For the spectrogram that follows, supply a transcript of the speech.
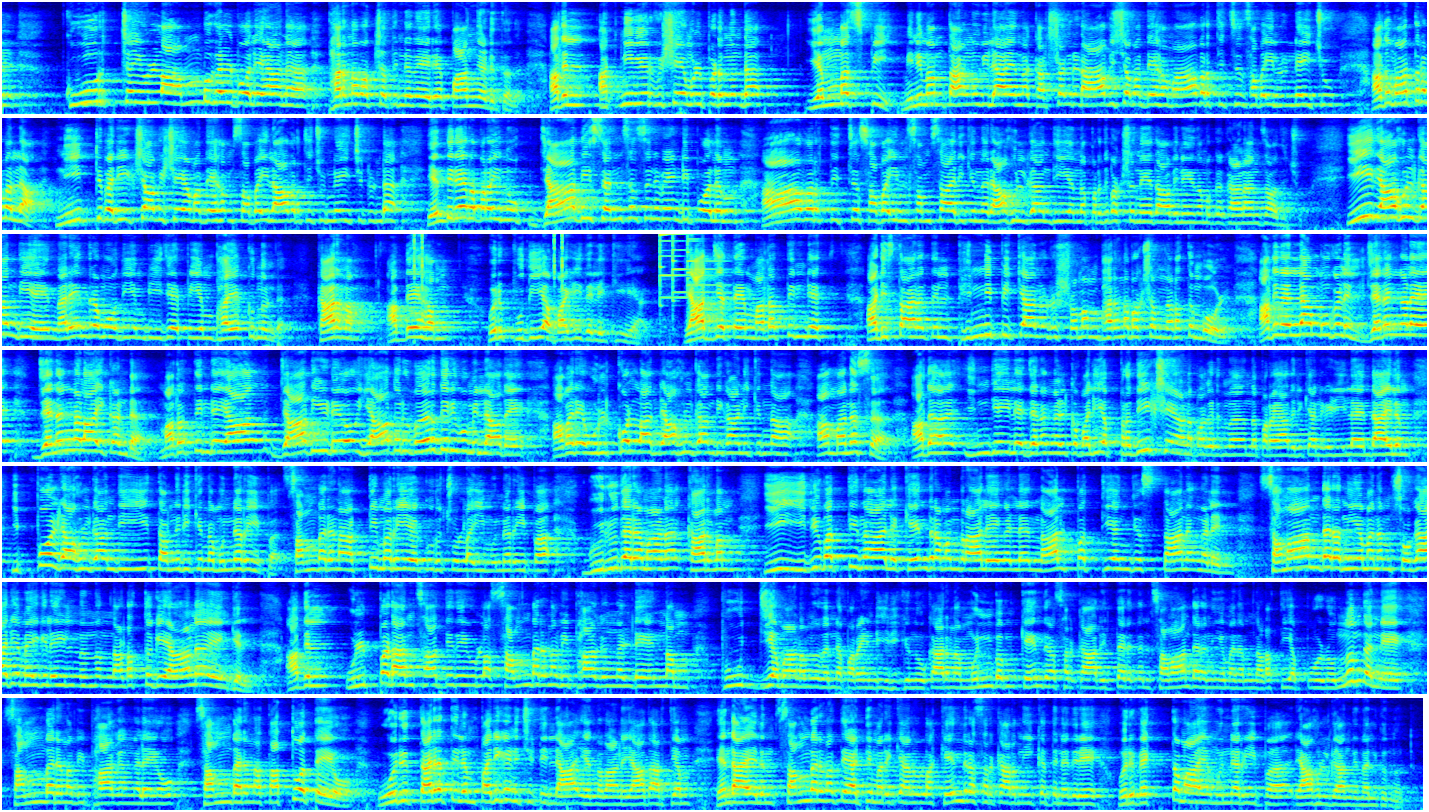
കൂർച്ചയുള്ള അമ്പുകൾ പോലെയാണ് ഭരണപക്ഷത്തിന്റെ നേരെ പാഞ്ഞെടുത്തത്. അതിൽ അഗ്നിവീർ വിഷയം ഉൾപ്പെടുന്നുണ്ട്. എം എസ് പി മിനിമം താങ്ങുവില എന്ന കർഷകരുടെ ആവശ്യം അദ്ദേഹം ആവർത്തിച്ച് സഭയിൽ ഉന്നയിച്ചു. അതുമാത്രമല്ല നീറ്റ് പരീക്ഷാ വിഷയം അദ്ദേഹം സഭയിൽ ആവർത്തിച്ച് ഉന്നയിച്ചിട്ടുണ്ട്. എന്തിനേറെ പറയുന്നു? ജാതി സെൻസസിന് വേണ്ടി പോലും ആവർത്തിച്ച് സഭയിൽ സംസാരിക്കുന്ന രാഹുൽ ഗാന്ധി എന്ന പ്രതിപക്ഷ നേതാവിനെ നമുക്ക് കാണാൻ സാധിച്ചു. ഈ രാഹുൽ ഗാന്ധിയെ നരേന്ദ്രമോദിയും ബി ജെ പിയും ഭയക്കുന്നുണ്ട്. കാരണം അദ്ദേഹം ഒരു പുതിയ വഴി തെളിക്കുകയാണ്. രാജ്യത്തെ മതത്തിന്റെ അടിസ്ഥാനത്തിൽ ഭിന്നിപ്പിക്കാൻ ഒരു ശ്രമം ഭരണപക്ഷം നടത്തുമ്പോൾ അതിനെല്ലാം മുകളിൽ ജനങ്ങളെ ജനങ്ങളായി കണ്ട് മതത്തിന്റെ യാ ജാതിയുടെയോ യാതൊരു വേർതിരിവുമില്ലാതെ അവരെ ഉൾക്കൊള്ളാൻ രാഹുൽ ഗാന്ധി കാണിക്കുന്ന ആ മനസ്സ് അത് ഇന്ത്യയിലെ ജനങ്ങൾക്ക് വലിയ പ്രതീക്ഷയാണ് പകരുന്നതെന്ന് പറയാതിരിക്കാൻ കഴിയില്ല. എന്തായാലും ഇപ്പോൾ രാഹുൽ ഗാന്ധി ഈ തന്നിരിക്കുന്ന മുന്നറിയിപ്പ് സംവരണ അട്ടിമറിയെക്കുറിച്ചുള്ള ഈ മുന്നറിയിപ്പ് ഗുരുതരമാണ്. കാരണം ഈ ഇരുപത്തിനാല് കേന്ദ്ര മന്ത്രാലയങ്ങളിലെ നാൽപ്പത്തിയഞ്ച് സ്ഥാനങ്ങളിൽ സമാന്തര നിയമനം സ്വകാര്യ മേഖലയിൽ നിന്നും നടത്തുകയാണ് എങ്കിൽ അതിൽ ഉൾപ്പെടാൻ സാധ്യതയുള്ള സംവരണ വിഭാഗങ്ങളുടെ എണ്ണം പൂജ്യമാണെന്ന് തന്നെ പറയേണ്ടിയിരിക്കുന്നു. കാരണം മുൻപും കേന്ദ്ര സർക്കാർ ഇത്തരത്തിൽ സമാന്തര നിയമനം നടത്തിയപ്പോഴൊന്നും തന്നെ സംവരണ വിഭാഗങ്ങളെയോ സംവരണ തത്വത്തെയോ ഒരു തരത്തിലും പരിഗണിച്ചിട്ടില്ല എന്നതാണ് യാഥാർത്ഥ്യം. എന്തായാലും സംവരണത്തെ അട്ടിമറിക്കാനുള്ള കേന്ദ്ര സർക്കാർ നീക്കത്തിനെതിരെ ഒരു വ്യക്തമായ മുന്നറിയിപ്പ് രാഹുൽ ഗാന്ധി നൽകുന്നുണ്ട്.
